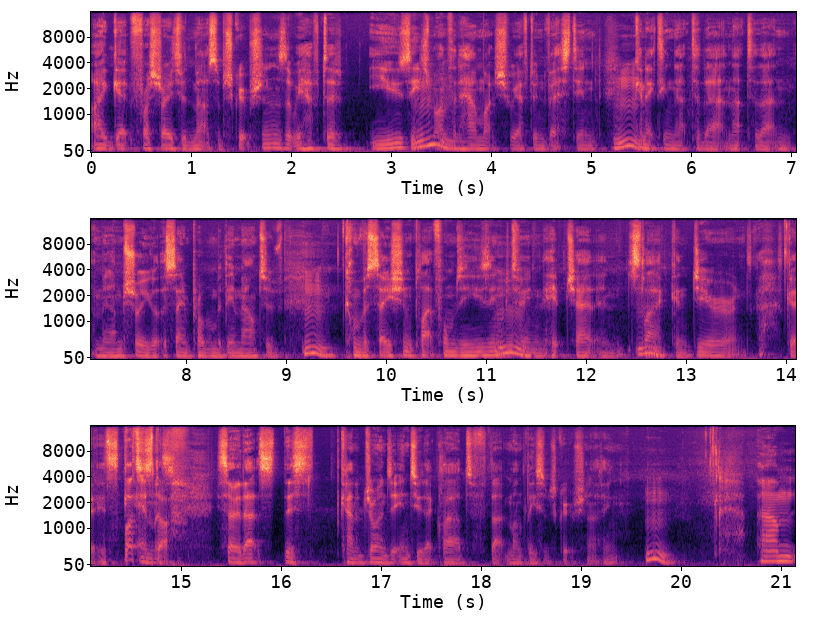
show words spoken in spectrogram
I get frustrated with the amount of subscriptions that we have to use each month hmm. and how much we have to invest in hmm. connecting that to that and that to that. And I mean, I'm sure you've got the same problem with the amount of hmm. conversation platforms you're using between HipChat and Slack and Jira and ah, it's, Lots of stuff. So that's this kind of joins it into that cloud that monthly subscription. I think. Um,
